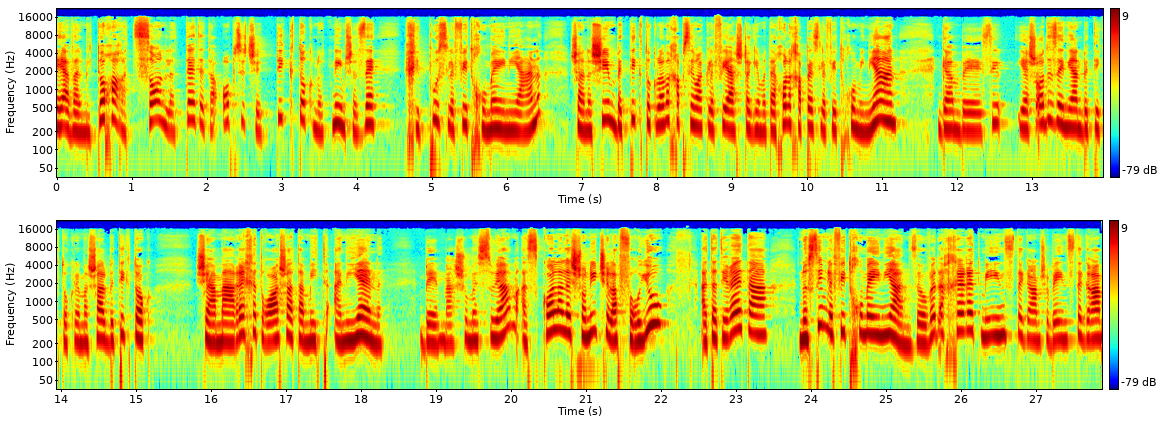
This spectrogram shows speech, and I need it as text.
אה, אבל מתוך הרצון לתת את האופציות שטיק טוק נותנים, שזה חיפוש לפי תחומי עניין, שאנשים בטיק טוק לא מחפשים רק לפי האשטגים, אתה יכול לחפש לפי תחום עניין, גם ב... יש עוד איזה עניין בטיק טוק, למשל בטיק טוק, שהמערכת רואה שאתה מתעניין במשהו מסוים, אז כל הלשונית של ה-for you, אתה תראה את ה... נושאים לפי תחומי עניין. זה עובד אחרת מאינסטגרם, שבאינסטגרם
